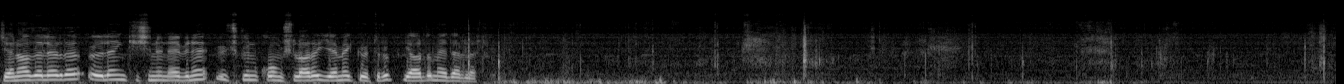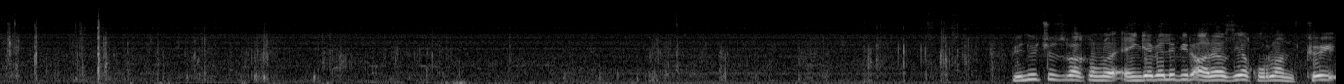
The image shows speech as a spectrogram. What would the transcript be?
Cenazelerde ölen kişinin evine 3 gün komşuları yemek götürüp yardım ederler. ...1300 rakımlı engebeli bir araziye kurulan köy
